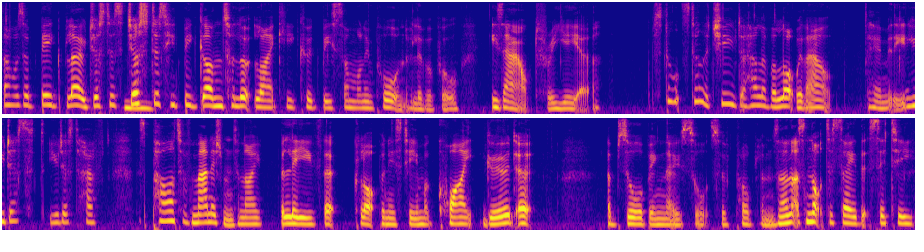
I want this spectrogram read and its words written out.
that was a big blow. Just as just mm. as he'd begun to look like he could be someone important for Liverpool, he's out for a year. Still, still achieved a hell of a lot without him. You just you just have. It's part of management, and I believe that Klopp and his team are quite good at absorbing those sorts of problems. And that's not to say that City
